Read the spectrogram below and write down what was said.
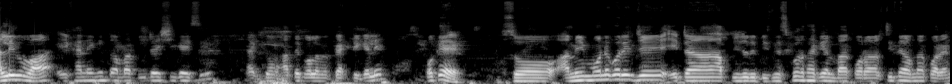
আলিবাবা এখানে কিন্তু আমরা দুটাই শিখাইছি, একদম হাতে কলমে প্র্যাকটিক্যালি ওকে সো আমি মনে করি যে এটা আপনি যদি বিজনেস করে থাকেন বা করার চিন্তা ভাবনা করেন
